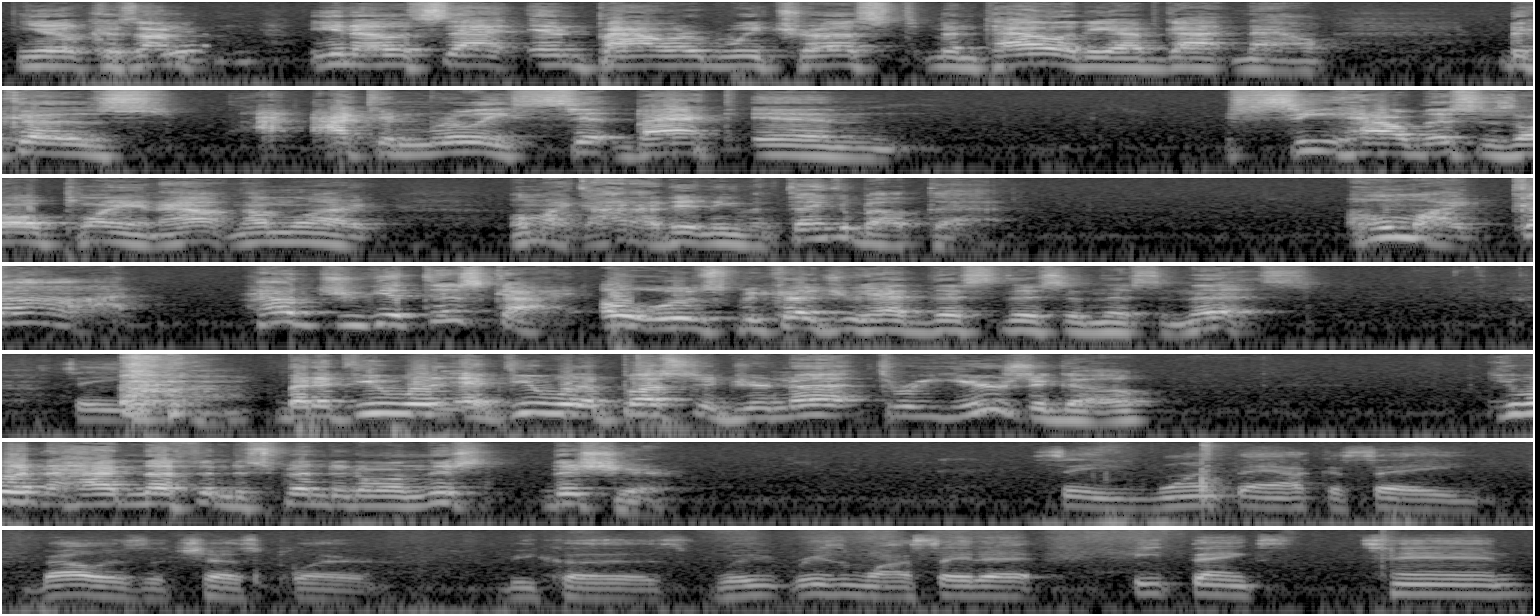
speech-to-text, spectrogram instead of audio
You know, because I'm, you know, it's that in Ballard we trust mentality I've got now, because I, I can really sit back and see how this is all playing out, and I'm like, oh my god, I didn't even think about that. Oh my god, how did you get this guy? Oh, it was because you had this, this, and this, and this. see, But if you would if you would have busted your nut three years ago, you wouldn't have had nothing to spend it on this this year. see. One thing I could say, Ballard's a chess player. because the reason why I say that he thinks 10,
